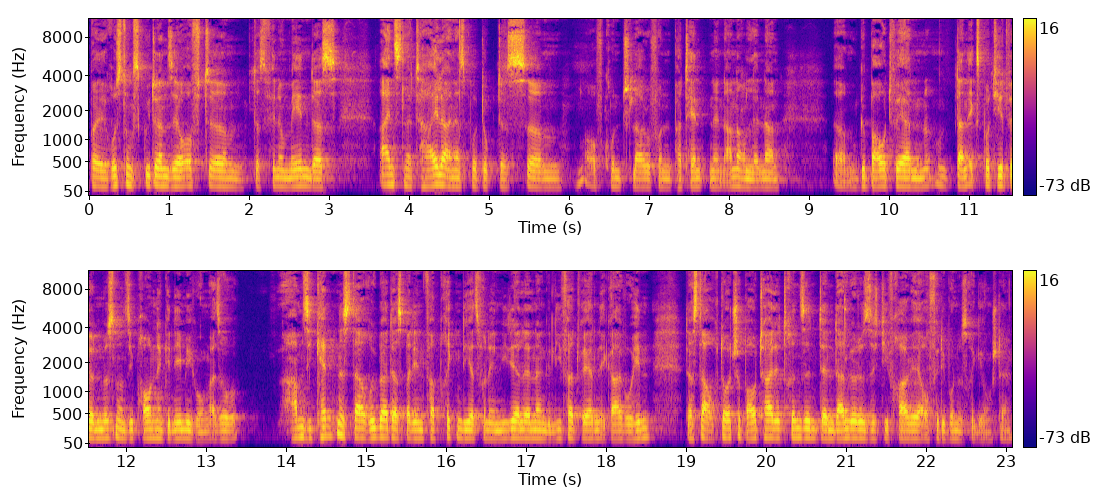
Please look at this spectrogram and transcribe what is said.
bei Rüstungsgütern sehr oft ähm, das Phänomen, dass einzelne Teile eines Produktes ähm, auf Grundlage von Patenten in anderen Ländern ähm, gebaut werden und dann exportiert werden müssen und sie brauchen eine Genehmigung. Also haben Sie Kenntnis darüber, dass bei den Fabriken, die jetzt von den Niederländern geliefert werden, egal wohin, dass da auch deutsche Bauteile drin sind? Denn dann würde sich die Frage ja auch für die Bundesregierung stellen.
